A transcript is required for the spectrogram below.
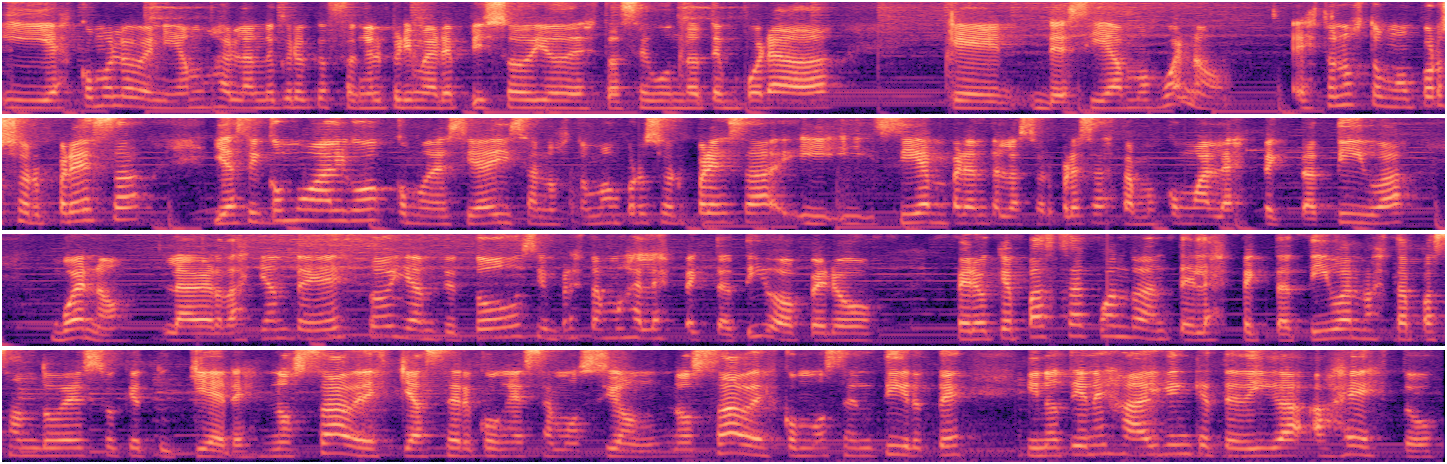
y es como lo veníamos hablando, creo que fue en el primer episodio de esta segunda temporada, que decíamos, bueno, esto nos tomó por sorpresa y así como algo, como decía Isa, nos toma por sorpresa y, siempre ante la sorpresa estamos como a la expectativa. Bueno, la verdad es que ante esto y ante todo siempre estamos a la expectativa, pero, pero ¿qué pasa cuando ante la expectativa no está pasando eso que tú quieres? No sabes qué hacer con esa emoción, no sabes cómo sentirte y no tienes a alguien que te diga, haz esto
